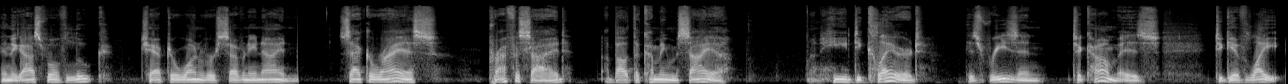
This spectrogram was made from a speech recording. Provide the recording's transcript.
In the Gospel of Luke, chapter 1, verse 79, Zacharias prophesied about the coming Messiah, and he declared his reason to come is to give light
